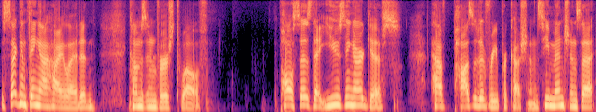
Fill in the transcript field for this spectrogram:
The second thing I highlighted comes in verse 12. Paul says that using our gifts have positive repercussions. He mentions that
